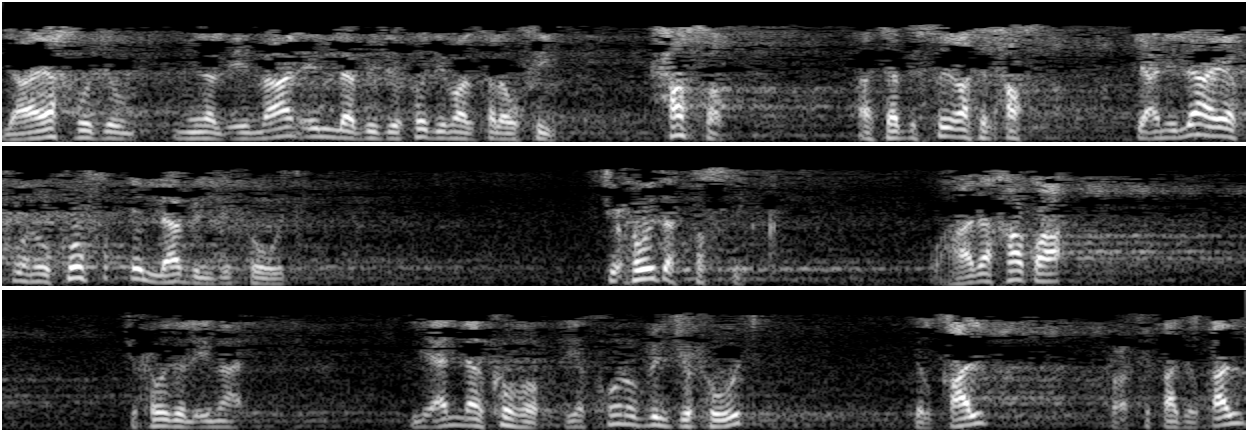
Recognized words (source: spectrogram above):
لا يخرج من الإيمان إلا بجحود ما دخلوا فيه. حصر. أتى بصيغة الحصر. يعني لا يكون كفر إلا بالجحود. جحود التصديق. وهذا خطأ. جحود الإيمان. لأن الكفر يكون بالجحود بالقلب واعتقاد القلب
